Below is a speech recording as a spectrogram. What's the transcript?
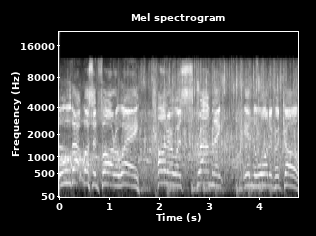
Oh, that wasn't far away. Connor was scrambling in the Waterford goal.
